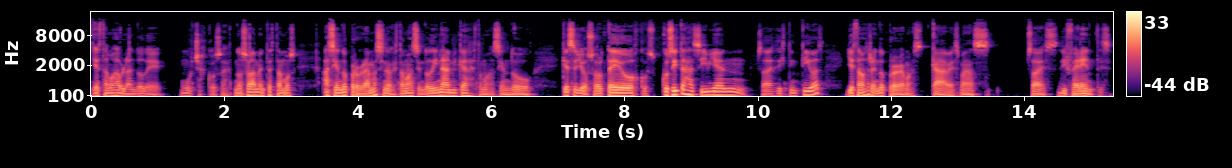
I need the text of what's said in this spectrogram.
y estamos hablando de muchas cosas. No solamente estamos haciendo programas, sino que estamos haciendo dinámicas, estamos haciendo, qué sé yo, sorteos, cositas así bien, ¿sabes?, distintivas y estamos trayendo programas cada vez más, ¿sabes?, diferentes.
